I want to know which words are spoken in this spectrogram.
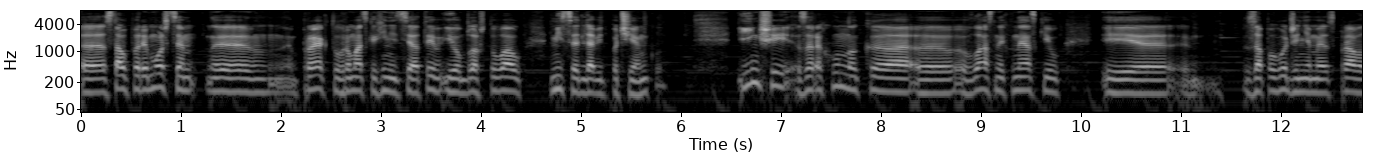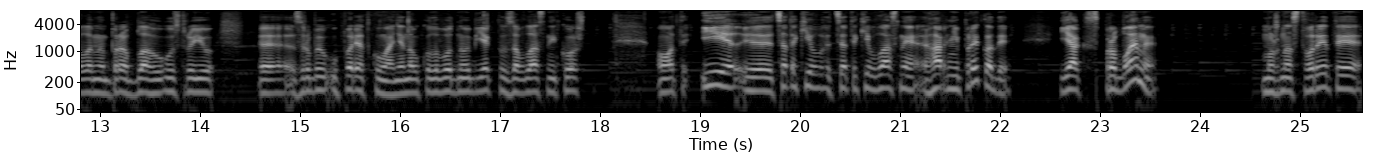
е, став переможцем е, проекту громадських ініціатив і облаштував місце для відпочинку. Інший за рахунок е, е, власних внесків і е, за погодженнями з правилами благоустрою е, зробив упорядкування навколоводного об'єкту за власний кошт. От і е, це такі, це такі власне гарні приклади, як з проблеми можна створити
